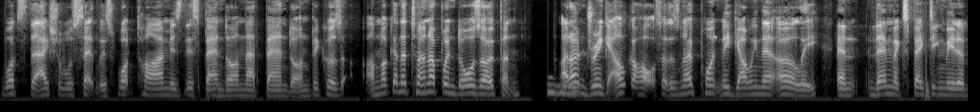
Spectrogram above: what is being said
what's the actual set list? What time is this band on, that band on? Because I'm not going to turn up when doors open. Mm-hmm. I don't drink alcohol, so there's no point me going there early and them expecting me to,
